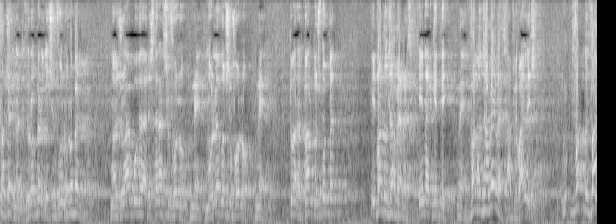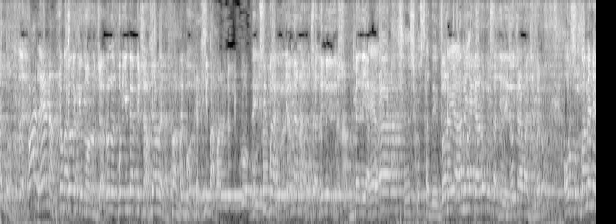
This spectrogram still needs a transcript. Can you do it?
Τα πώς να θέλω. δεις. Ρομπέρτο συμφωνώ. Ρομπέρτο. Μαζουάκου δε αριστερά συμφωνώ. Ναι. Μολέδο συμφωνώ. Ναι. Τώρα το άλλο το στόπερ είναι, Βάλ τον Τζαβέλας. είναι αρκετή. Ναι. Βάλ τον Τζαβέλας. Αμφιβάλλεις. Βάλ τον. Βάλε έναν. Ποιο Και όχι μόνο ο Τζαβέλας, μπορεί και κάποιος άλλος. Τζαβέλα. Πάμε. Λοιπόν, Δεξί μπακ. Πανετολικό. Δεξί μπακ για μένα, Κωνσταντινίδης. Με διαφορά. Σε Κωνσταντίνη. Τώρα μιλάμε για καλό Κωνσταντινίδη, όχι τραυματισμένο. Όχι, πάμε με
